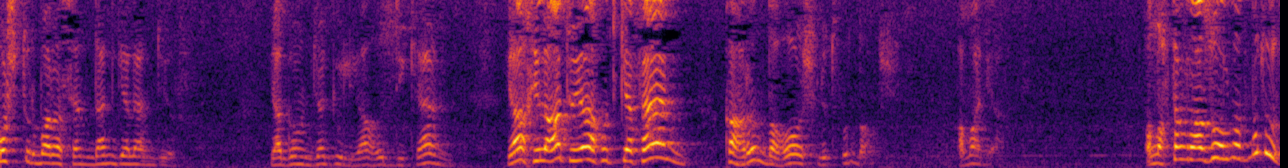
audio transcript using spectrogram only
Hoştur bana senden gelen diyor. Ya gonca gül yahut diken, ya hilatu yahut kefen, kahrın da hoş, lütfun da hoş. Aman ya Allah'tan razı olmak budur.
